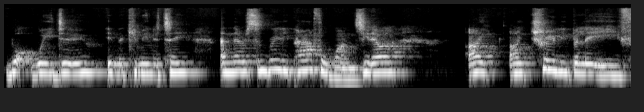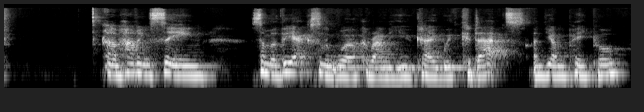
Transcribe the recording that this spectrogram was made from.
what we do in the community. And there are some really powerful ones. You know, I I truly believe, um, having seen some of the excellent work around the UK with cadets and young people,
